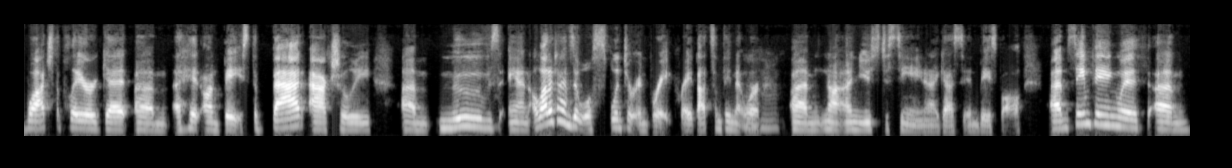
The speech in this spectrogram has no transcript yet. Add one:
watch the player get um, a hit on base. The bat actually um, moves, and a lot of times it will splinter and break, right? That's something that we're mm-hmm. um, not unused to seeing, I guess, in baseball. Um, same thing with um,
